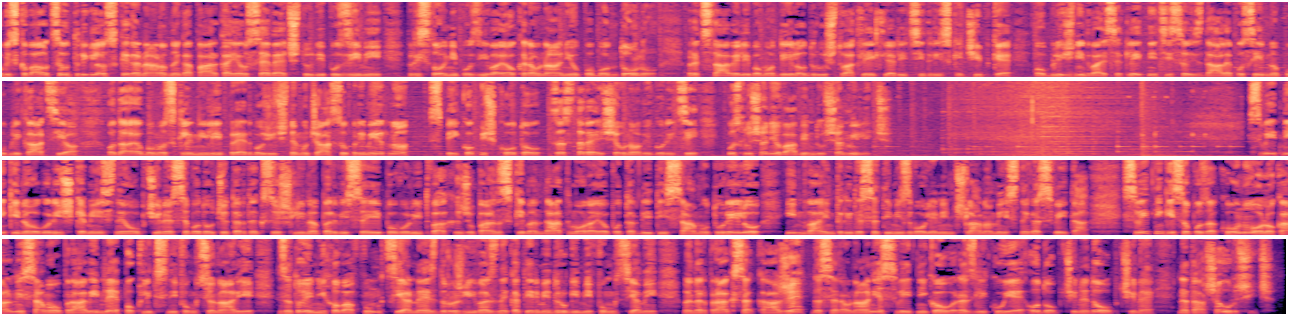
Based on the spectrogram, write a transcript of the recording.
Obiskovalcev Triglavskega narodnega parka je vse več tudi po zimi. Pristojni pozivajo k ravnanju po bontonu. Predstavili bomo delo društva Klekljari Cidrijske čipke, o bližnji 20-letnici so izdale posebno publikacijo. Odajo bomo sklenili pred božičnemu času primerno s peko piškotov za starejše v Novi Gorici. Poslušanju vabim Dušan Milič. Svetniki Novogoriške mestne občine se bodo v četrtek sešli na prvi seji po volitvah. Županski mandat morajo potrditi samu Turelu in 32 izvoljenim članom mestnega sveta. Svetniki so po zakonu o lokalni samoupravi nepoklicni funkcionarji, zato je njihova funkcija nezdružljiva z nekaterimi drugimi funkcijami. Vendar praksa kaže, da se ravnanje svetnikov razlikuje od občine do občine. Nataša Uršič.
